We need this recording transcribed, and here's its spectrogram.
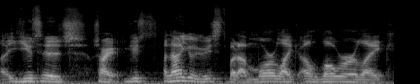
uh, usage. Sorry, use not your used, but a more like a lower like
